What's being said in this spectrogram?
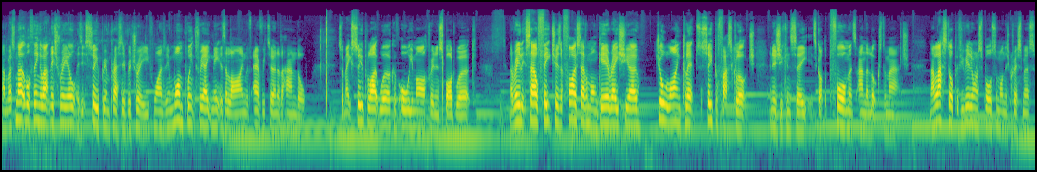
Now the most notable thing about this reel is its super impressive retrieve, winding in 1.38 metres a line with every turn of the handle. So it makes super light work of all your markering and spod work. The reel itself features a 571 gear ratio, dual line clips, a super fast clutch, and as you can see, it's got the performance and the looks to match. Now last up, if you really want to spoil someone this Christmas,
